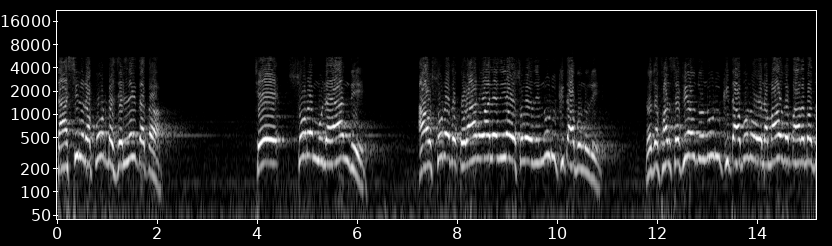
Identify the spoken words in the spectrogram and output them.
تحصیل رپور به ضلع ته ته چې سور مولایان دي او سور د قران والے دي او سور د نورو کتابونو دي نو د فلسفي او د نورو کتابونو علماو د پاره به د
